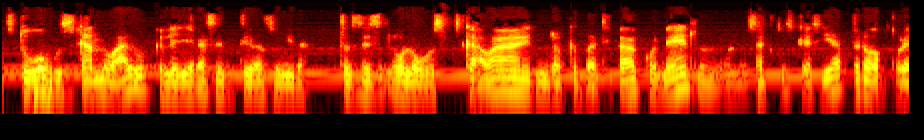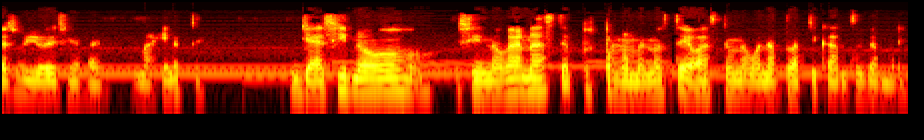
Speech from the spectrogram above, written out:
estuvo buscando algo que le diera sentido a su vida. Entonces, o lo buscaba en lo que platicaba con él, o en los actos que hacía, pero por eso yo decía, imagínate, ya si no, si no ganaste, pues por lo menos te llevaste una buena plática antes de morir.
